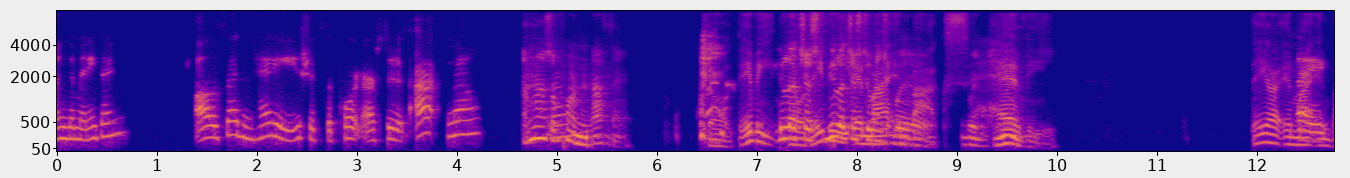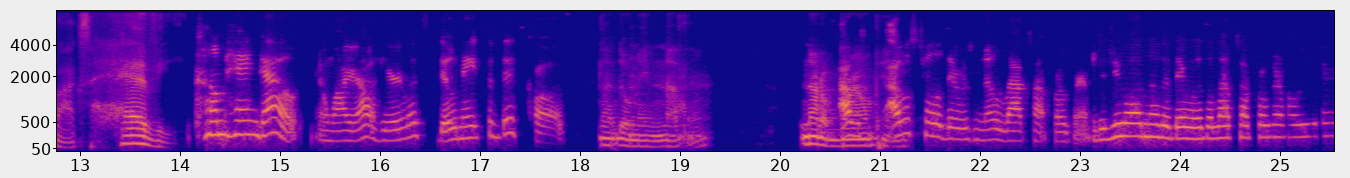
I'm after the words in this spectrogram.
owing them anything, all of a sudden, hey, you should support our students. I no, I'm not supporting nothing. Dog, they be You let no, your- they you be let your in my students with- inbox with heavy. They are in my Like- inbox heavy. come hang out, and while you're out here, let's donate to this cause. Not donating nothing. Not a I brown was pen. I was told there was no laptop program. Did you all know that there was a laptop program while we were there,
